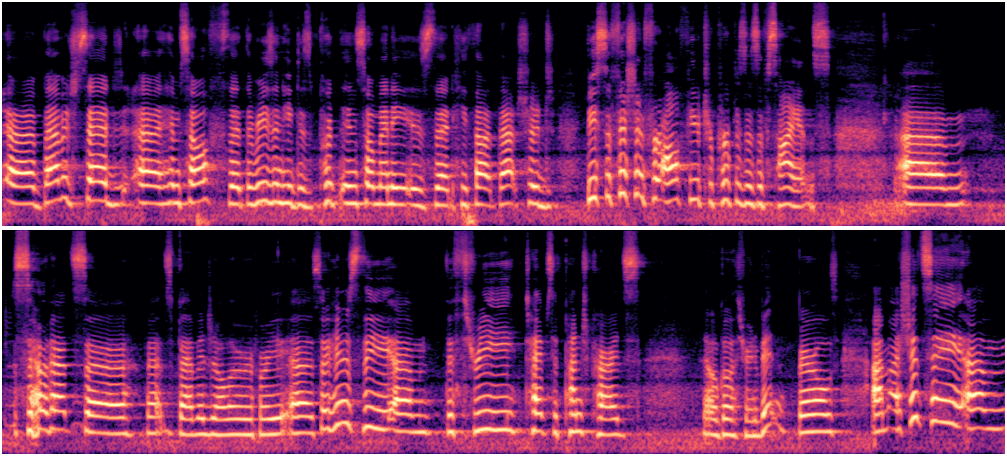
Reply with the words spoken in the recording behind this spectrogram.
uh, Babbage said uh, himself that the reason he put in so many is that he thought that should be sufficient for all future purposes of science. Um, so that's, uh, that's Babbage all over for you. Uh, so here's the, um, the three types of punch cards that we'll go through in a bit. Barrels. Um, I should say, um,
